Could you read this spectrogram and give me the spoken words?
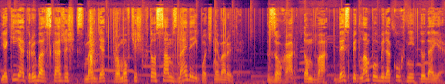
які як риба скажеш, смердять, промовчиш, хто сам знайде і почне варити. Зогар, том 2, десь під лампу біля кухні додає:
